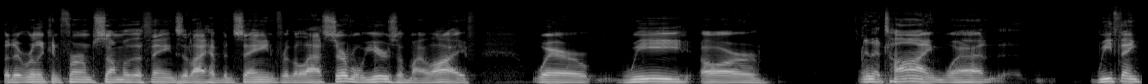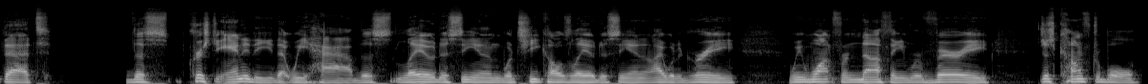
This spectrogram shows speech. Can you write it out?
But it really confirms some of the things that I have been saying for the last several years of my life, where we are in a time when we think that this Christianity that we have, this Laodicean, which he calls Laodicean, and I would agree, we want for nothing. We're very just comfortable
